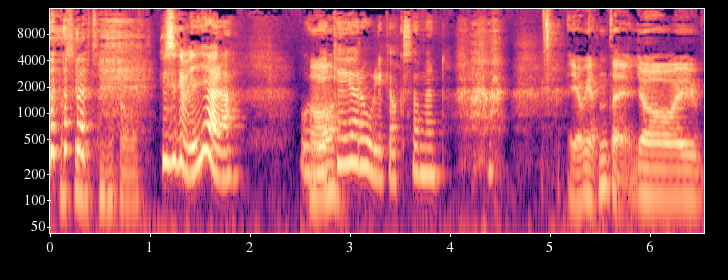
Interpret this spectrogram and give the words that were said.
Vad ska vi tänka på? hur ska vi göra? Och Ja. vi kan göra olika också men... Jag vet inte. Jag är ju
